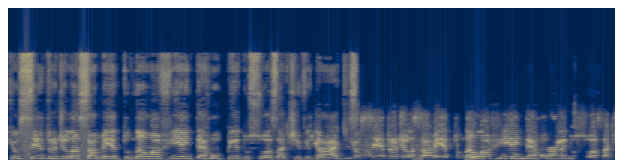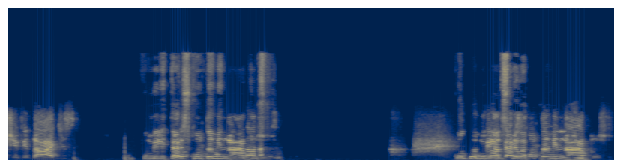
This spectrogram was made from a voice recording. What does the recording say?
que o centro de lançamento não havia interrompido suas atividades. Que o, que o centro de lançamento não havia interrompido suas atividades. Com militares contaminados. Contaminados militares pela contaminados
